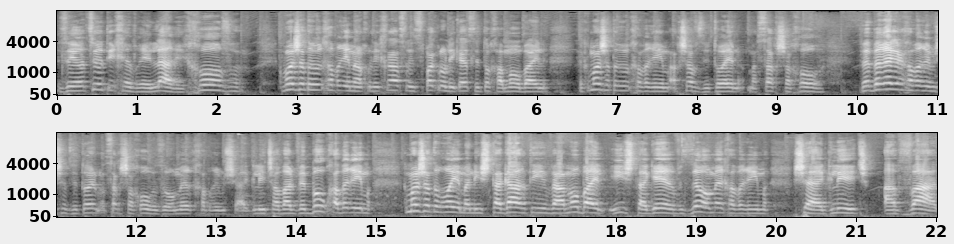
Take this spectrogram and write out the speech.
זה יוציא אותי חבר'ה לרחוב. כמו שאתם רואים חברים אנחנו נכנסנו הספקנו להיכנס לתוך ה-Mobile וכמו שאתם רואים חברים עכשיו זה טוען מסך שחור וברגע חברים שזה טוען מסך שחור זה אומר חברים שה-glitch עבד ובום חברים כמו שאתם רואים אני השתגרתי וה-Mobile השתגר וזה אומר חברים שהגליץ' עבד.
